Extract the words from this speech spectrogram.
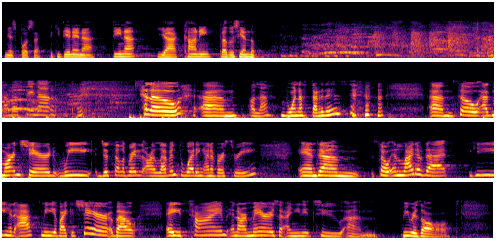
mi esposa. Aquí tienen a Tina y a Connie traduciendo. Hello. Um, Hola. buenas tardes. um, so, as Martin shared, we just celebrated our 11th wedding anniversary. And um, so, in light of that, he had asked me if I could share about a time in our marriage that I needed to um, be resolved.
